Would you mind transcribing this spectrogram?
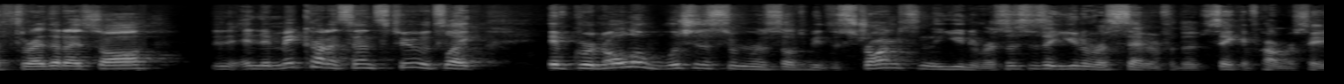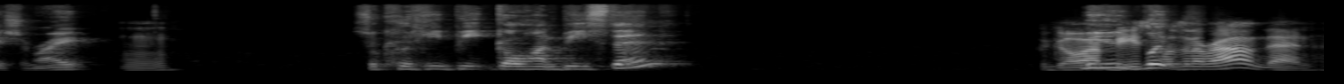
a thread that I saw and, and it made kind of sense too. It's like if Granola wishes for himself to be the strongest in the universe, this is a universe seven for the sake of conversation, right? Mhm. So could he beat Gohan Beast then? Gohan Beast but- wasn't around then.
